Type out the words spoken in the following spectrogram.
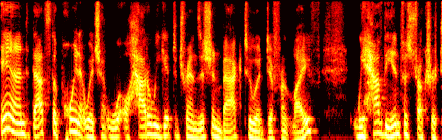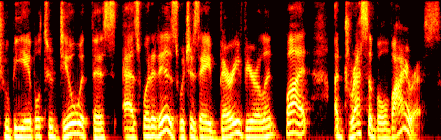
and that's the point at which well, how do we get to transition back to a different life? We have the infrastructure to be able to deal with this as what it is, which is a very virulent but addressable virus.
